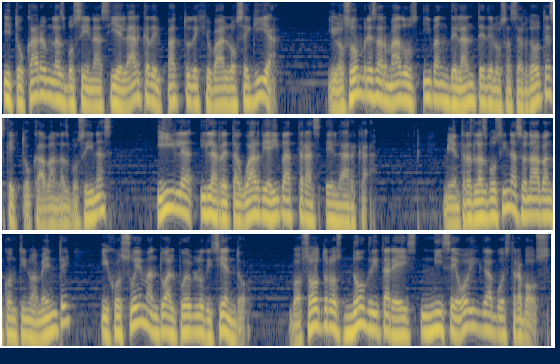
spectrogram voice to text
y tocaron las bocinas y el arca del pacto de Jehová lo seguía. Y los hombres armados iban delante de los sacerdotes que tocaban las bocinas y la, y la retaguardia iba tras el arca. Mientras las bocinas sonaban continuamente, y Josué mandó al pueblo diciendo, Vosotros no gritaréis ni se oiga vuestra voz,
